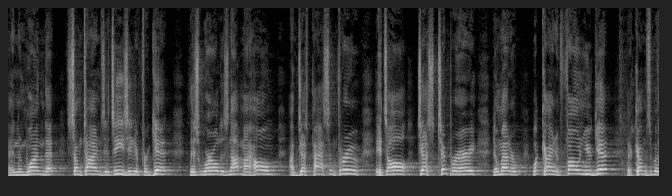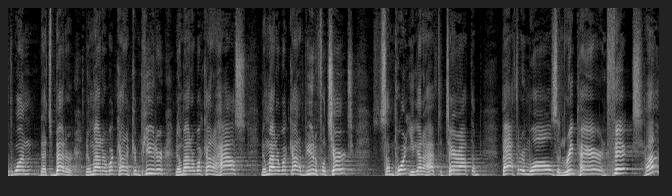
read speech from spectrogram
and one that sometimes it's easy to forget. This world is not my home. I'm just passing through. It's all just temporary. No matter what kind of phone you get, there comes with one that's better. No matter what kind of computer, no matter what kind of house, no matter what kind of beautiful church, some point you're going to have to tear out the bathroom walls and repair and fix, huh?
